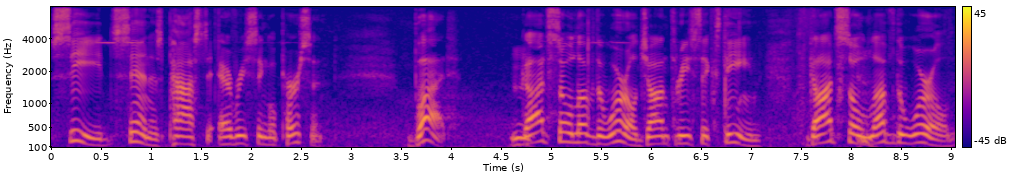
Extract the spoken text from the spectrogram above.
seed, sin, is passed to every single person. But Mm. God so loved the world, John 3:16. God so loved the world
